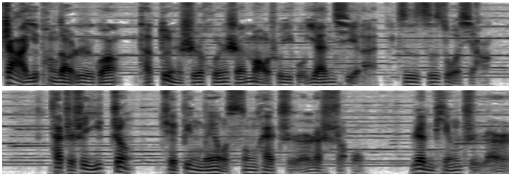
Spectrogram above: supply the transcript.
乍一碰到日光，他顿时浑身冒出一股烟气来，滋滋作响。他只是一怔，却并没有松开纸人的手。任凭纸人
